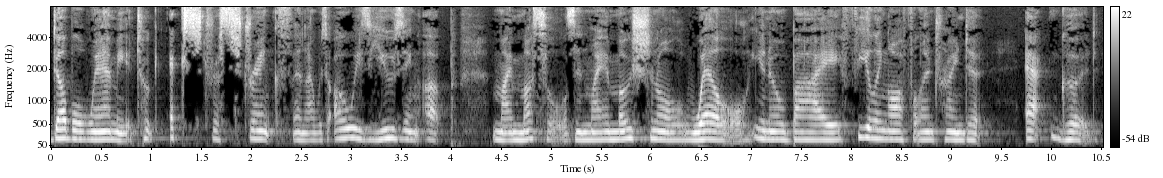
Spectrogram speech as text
double whammy. It took extra strength, and I was always using up my muscles and my emotional well, you know, by feeling awful and trying to act good.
